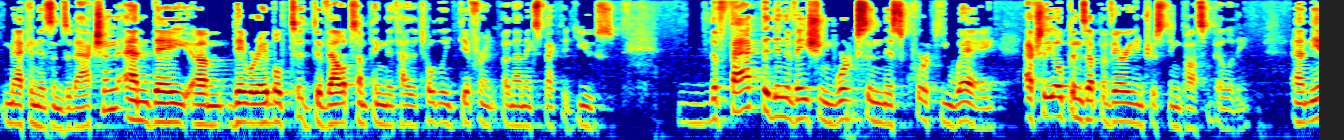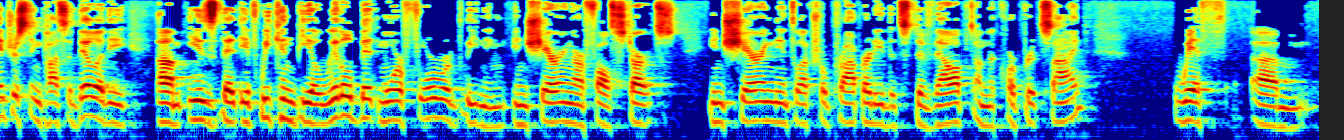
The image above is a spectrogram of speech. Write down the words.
mechanisms of action, and they, um, they were able to develop something that had a totally different but unexpected use. The fact that innovation works in this quirky way actually opens up a very interesting possibility. And the interesting possibility um, is that if we can be a little bit more forward-leaning in sharing our false starts, in sharing the intellectual property that's developed on the corporate side with um,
